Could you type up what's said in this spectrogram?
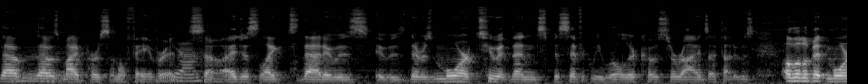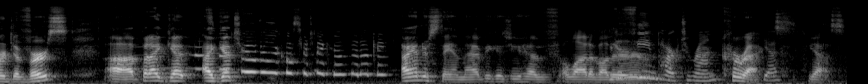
That that was my personal favorite. Yeah. So I just liked that it was it was there was more to it than specifically roller coaster rides. I thought it was a little bit more diverse. Uh, but I get I get True roller coaster tycoon, but okay. I understand that because you have a lot of other a theme park to run. correct. Yes. Yes.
